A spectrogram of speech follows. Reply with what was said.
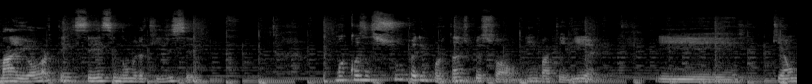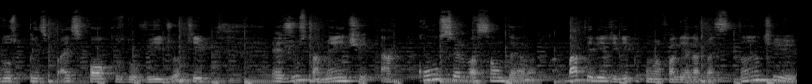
maior tem que ser esse número aqui de C. Uma coisa super importante, pessoal, em bateria, e que é um dos principais focos do vídeo aqui, é justamente a conservação dela. A bateria de lítio, como eu falei, ela é bastante.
